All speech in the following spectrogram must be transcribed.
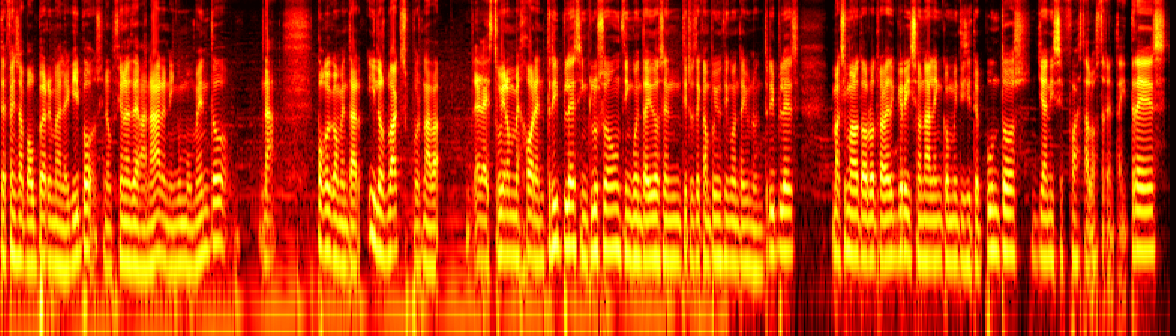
Defensa paupérrima del equipo, sin opciones de ganar en ningún momento. Nada, poco que comentar. Y los Bucks, pues nada, estuvieron mejor en triples, incluso un 52 en tiros de campo y un 51 en triples. Máximo anotador otra vez Grayson Allen con 27 puntos. Giannis se fue hasta los 33.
